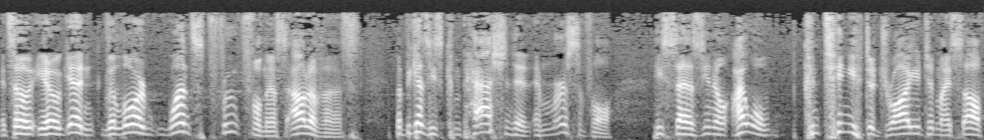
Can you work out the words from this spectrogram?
And so, you know, again, the Lord wants fruitfulness out of us, but because He's compassionate and merciful, He says, you know, I will continue to draw you to myself.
